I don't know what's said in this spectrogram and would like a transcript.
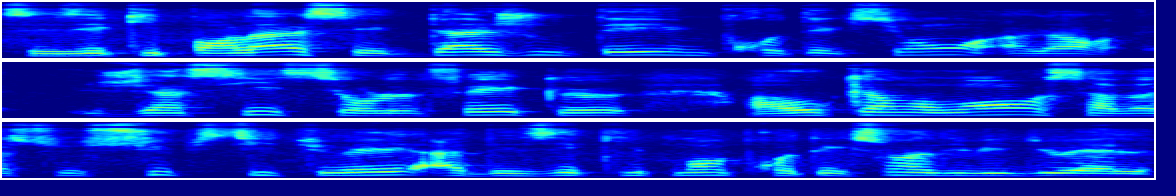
ces équipements-là, c'est d'ajouter une protection. Alors, j'insiste sur le fait qu'à aucun moment ça va se substituer à des équipements de protection individuelle.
